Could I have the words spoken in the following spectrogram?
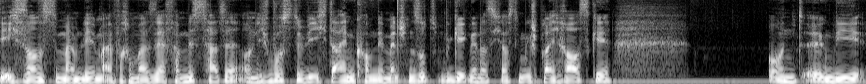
die ich sonst in meinem Leben einfach immer sehr vermisst hatte. Und ich wusste, wie ich dahin komme, den Menschen so zu begegnen, dass ich aus dem Gespräch rausgehe und irgendwie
